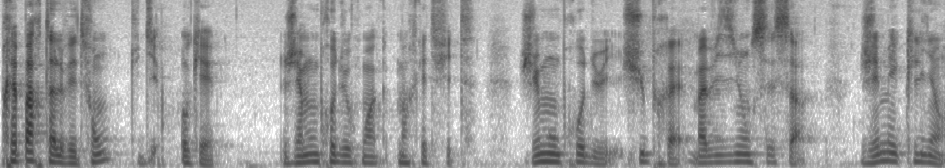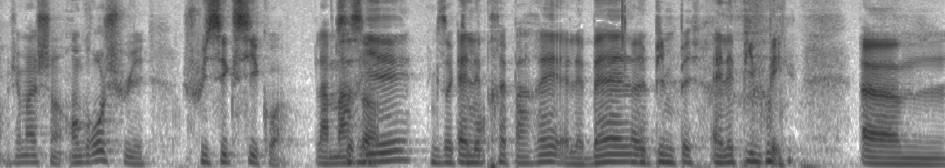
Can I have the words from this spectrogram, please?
prépares ta levée de fonds, tu dis Ok, j'ai mon produit mar- market fit, j'ai mon produit, je suis prêt, ma vision c'est ça, j'ai mes clients, j'ai machin. En gros, je suis, je suis sexy quoi. La mariée, elle est préparée, elle est belle, Elle est pimpée. elle est pimpée. Euh,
